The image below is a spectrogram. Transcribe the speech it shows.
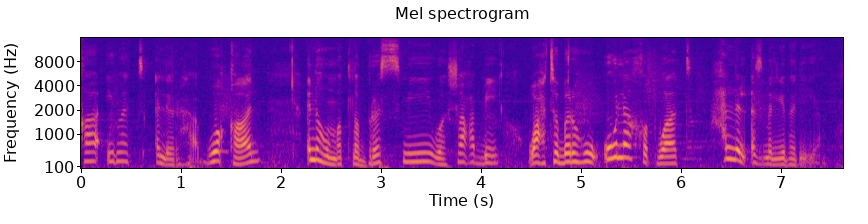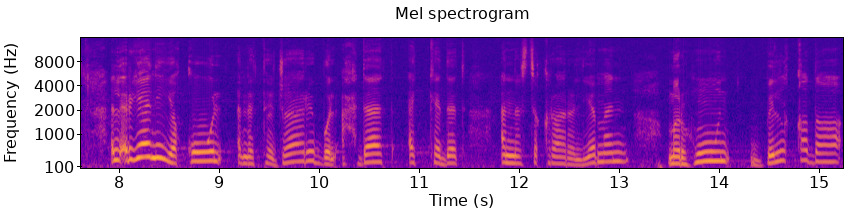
قائمة الإرهاب. وقال إنه مطلب رسمي وشعبي واعتبره أولى خطوات حل الأزمة اليمنية. الإرياني يقول أن التجارب والأحداث أكدت أن استقرار اليمن مرهون بالقضاء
